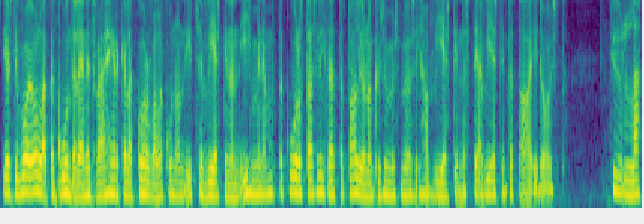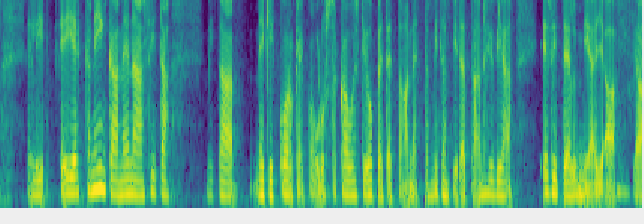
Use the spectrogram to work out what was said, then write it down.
tietysti voi olla, että kuuntelee nyt vähän herkällä korvalla, kun on itse viestinnän ihminen, mutta kuulostaa siltä, että paljon on kysymys myös ihan viestinnästä ja viestintätaidoista. Kyllä, eli ei ehkä niinkään enää sitä, mitä mekin korkeakoulussa kauheasti opetetaan, että miten pidetään hyviä esitelmiä ja, ja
